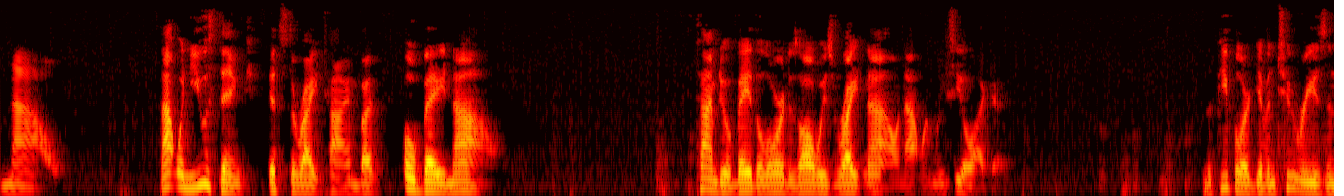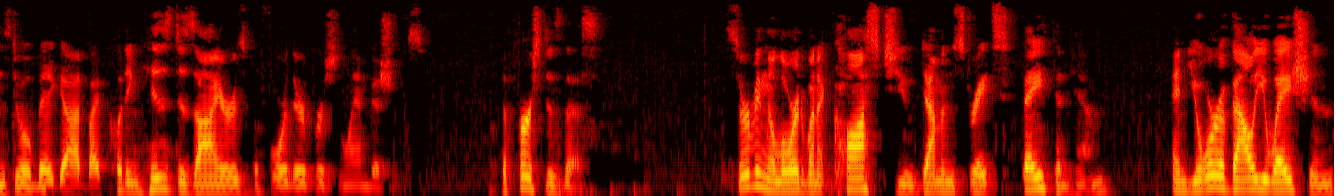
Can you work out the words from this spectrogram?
now. Not when you think it's the right time, but obey now. time to obey the Lord is always right now, not when we feel like it. The people are given two reasons to obey God by putting his desires before their personal ambitions. The first is this Serving the Lord when it costs you demonstrates faith in Him and your evaluation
